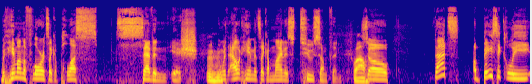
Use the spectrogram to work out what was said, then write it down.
with him on the floor it's like a plus 7 ish. Mm-hmm. And without him it's like a minus 2 something. Wow. So that's a basically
